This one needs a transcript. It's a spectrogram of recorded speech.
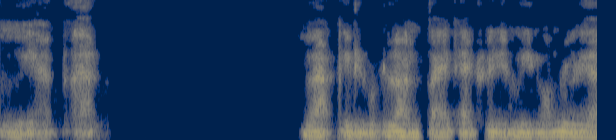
นี่ครับรักษณ์ลักที่หลุดล่อนไปแต่ก็ยังมีหลงเหลือ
